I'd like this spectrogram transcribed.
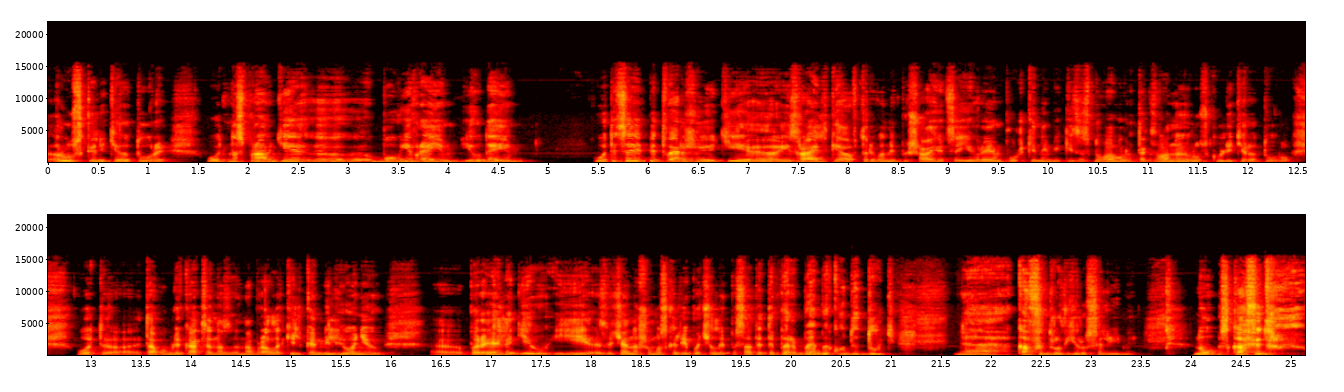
руської літератури, от, насправді е, був євреєм, іудеєм. От і це підтверджують і ізраїльські автори, вони пишаються євреєм Пушкіним, який заснував так звану руську літературу. От та публікація набрала кілька мільйонів переглядів, і звичайно, що москалі почали писати: тепер Бебеку дадуть кафедру в Єрусалімі. Ну, з кафедрою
